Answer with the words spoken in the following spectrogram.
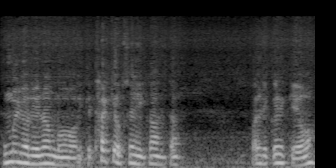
국물 요리는 뭐 이렇게 탈 게 없으니까 일단 빨리 끓일게요.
